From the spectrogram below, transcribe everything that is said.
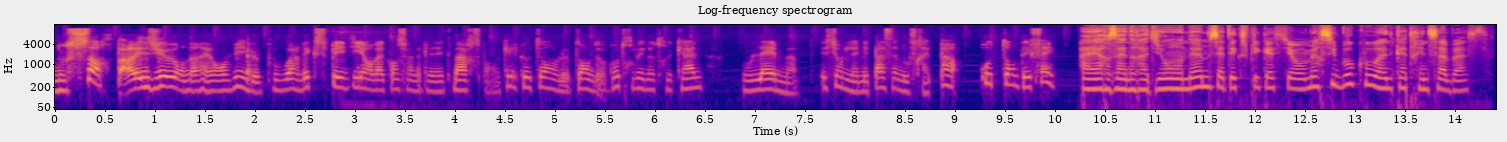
nous sort par les yeux, on aurait envie de pouvoir l'expédier en vacances sur la planète Mars pendant quelques temps, le temps de retrouver notre calme, on l'aime. Et si on ne l'aimait pas, ça nous ferait pas autant d'effet. À Erzan Radio, on aime cette explication. Merci beaucoup, Anne-Catherine Sabas.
